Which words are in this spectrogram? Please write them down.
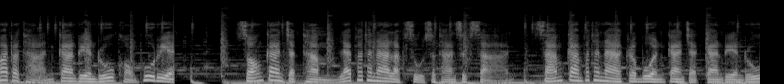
มาตรฐานการเรียนรู้ของผู้เรียน 2. การจัดทำและพัฒนาหลักสูตรสถานศึกษา 3. การพัฒนากระบวนการจัดการเรียนรู้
